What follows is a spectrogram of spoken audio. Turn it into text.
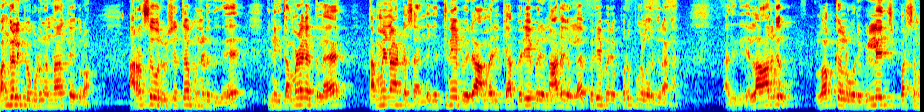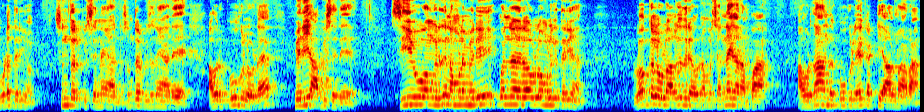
பங்களிப்பை கொடுங்கன்னு தான் கேட்குறோம். அரசு ஒரு விஷயத்த முன்னெடுக்குது. இன்றைக்கி தமிழகத்தில் தமிழ்நாட்டை சார்ந்து எத்தனையோ பேர் அமெரிக்கா பெரிய பெரிய நாடுகளில் பெரிய பெரிய பொறுப்புகள் இருக்கிறாங்க. அதுக்கு எல்லாருக்கும் லோக்கல் ஒரு வில்லேஜ் பர்சன் கூட தெரியும். சுந்தர் பிசனே யார்? சுந்தர் பிசனே யார்? அவர் கூகுளோட பெரிய ஆஃபீஸரு சிஇஓங்கிறது நம்மளை மாரி கொஞ்சம் இதில் உள்ளவங்களுக்கு தெரியும். லோக்கலில் உள்ள ஆளுக்கு தெரியும். அவர் நம்ம சென்னைக்காரன்ப்பா. அவர் தான் அந்த கூகுளே கட்டி ஆளுறாராம்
